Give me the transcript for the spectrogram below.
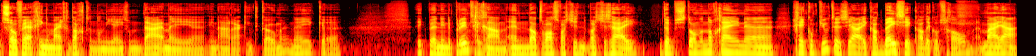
zover gingen mijn gedachten nog niet eens om daarmee eh, in aanraking te komen. Nee, ik, eh, ik ben in de print gegaan en dat was wat je, wat je zei. Er bestonden nog geen, eh, geen computers. Ja, ik had Basic had ik op school. Maar ja,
